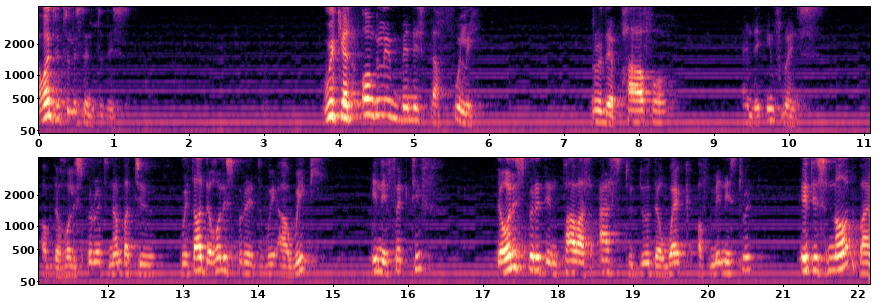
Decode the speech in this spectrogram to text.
I want you to listen to this. We can only minister fully through the powerful and the influence of the Holy Spirit. Number two, without the Holy Spirit, we are weak, ineffective, The Holy Spirit empowers us to do the work of ministry. It is not by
